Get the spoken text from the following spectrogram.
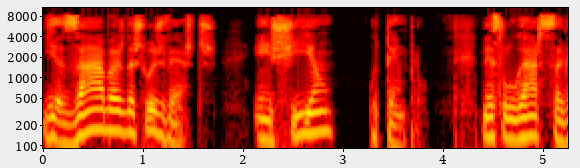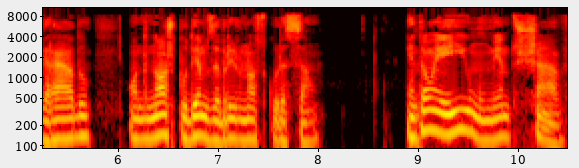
E as abas das suas vestes enchiam o templo. Nesse lugar sagrado onde nós podemos abrir o nosso coração. Então é aí o momento chave,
